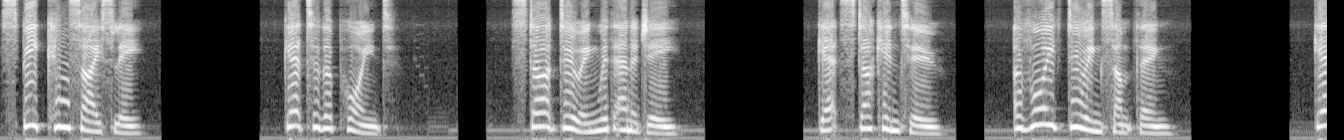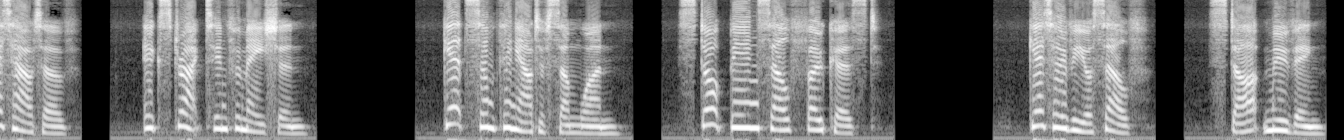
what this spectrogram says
Speak concisely. Get to the point. Start doing with energy. Get stuck into. Avoid doing something. Get out of. Extract information. Get something out of someone. Stop being self-focused. Get over yourself. Start moving.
